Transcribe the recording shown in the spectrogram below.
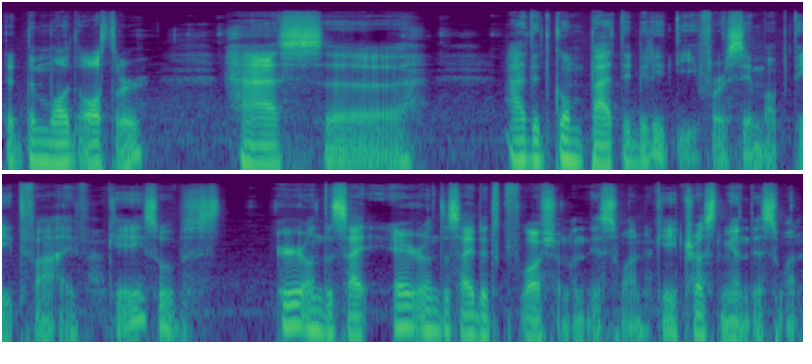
that the mod author has uh, added compatibility for Sim Update 5. Okay, so err on the side err on the side of caution on this one. Okay, trust me on this one.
